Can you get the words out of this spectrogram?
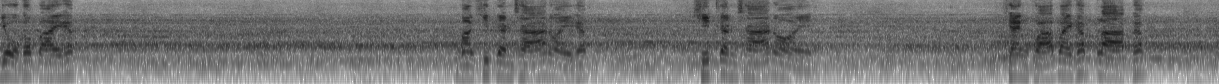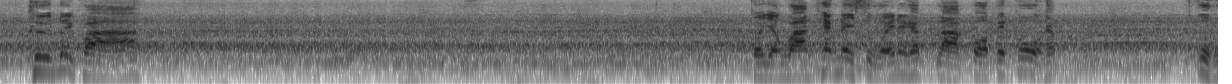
โยกเข้าไปครับ มาคิดกันช้าหน่อยครับ คิดกันช้าหน่อย แข้งขวาไปครับปราบครับ คืนด้วยขวา ก็ยังวางแข้งได้สวยนะครับ ปราบปอเปโก้ครับโอ้โห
